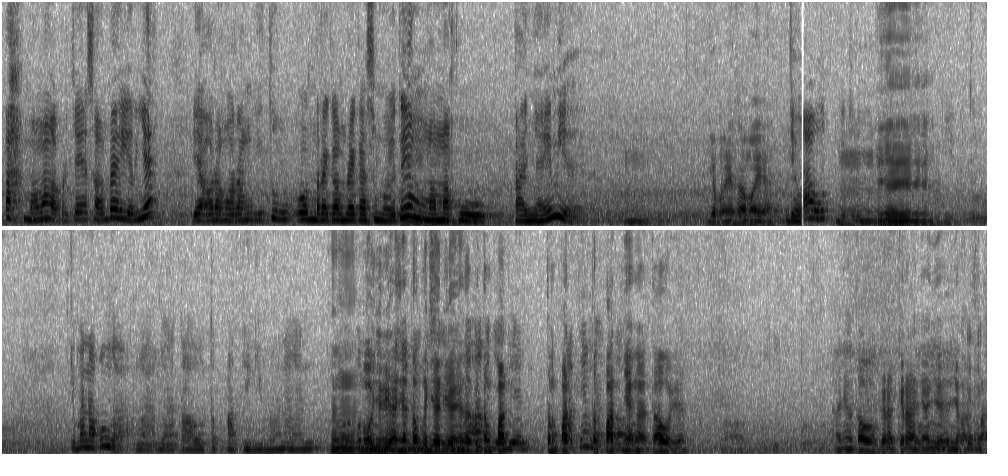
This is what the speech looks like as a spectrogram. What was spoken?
ah mama nggak percaya sampai akhirnya ya orang-orang itu mereka mereka semua itu yang mamaku tanyain ya Hmm. Jawabannya sama ya. jauh laut gitu Hmm. Iya iya iya. gitu cuman aku nggak nggak nggak tahu tepatnya gimana kan Aku Oh jadi hanya tahu kejadiannya tapi tempat kejadian tempat tepatnya tepatnya tahu. nggak tahu ya. Oh. Hanya tahu kira-kiranya aja Hmm, Jakarta Selatan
